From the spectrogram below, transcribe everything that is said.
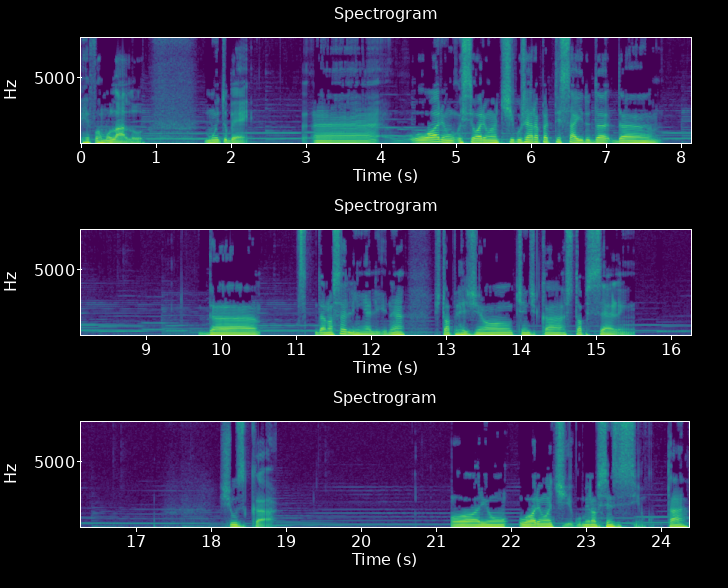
reformulá-lo. Muito bem. Uh, o Orion, esse Orion antigo já era para ter saído da, da da da nossa linha ali, né? Stop região, change car, stop selling. Choose car. Orion, o Orion antigo, 1905, tá?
